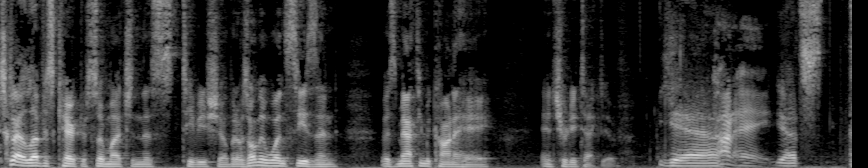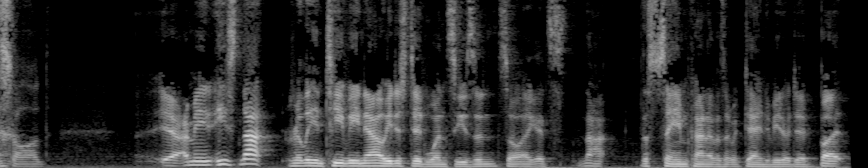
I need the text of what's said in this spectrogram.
just because I love his character so much in this TV show, but it was only one season. It was Matthew McConaughey in True Detective. Yeah, McConaughey. yeah, it's solid. Yeah, I mean he's not really in TV now. He just did one season, so like it's not the same kind of as like what Dan DeVito did. But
